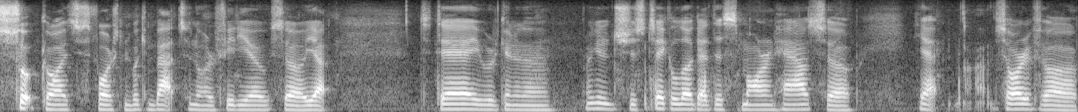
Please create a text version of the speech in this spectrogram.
What's up guys, it's Fortune, welcome back to another video. So yeah, today we're gonna we're gonna just take a look at this modern house. So yeah, I'm sorry if uh,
